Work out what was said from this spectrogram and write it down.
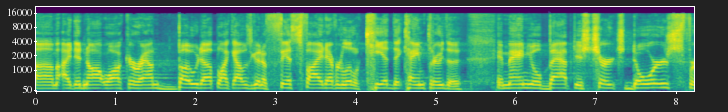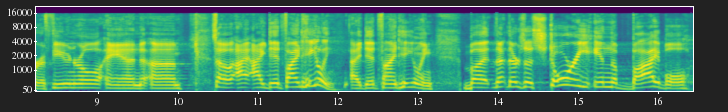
Um, I did not walk around bowed up like I was going to fist fight every little kid that came through the Emmanuel Baptist Church doors for a funeral. And um, so I, I, did find healing. I did find healing. But th- there's a story in the Bible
